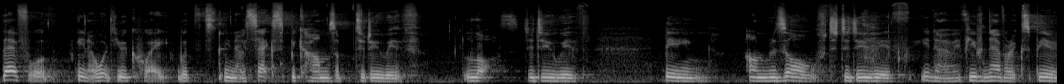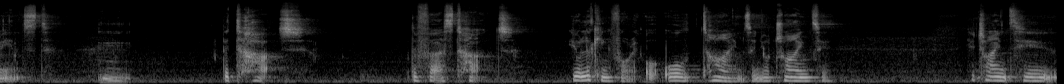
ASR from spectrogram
therefore, you know, what do you equate with, you know, sex becomes a, to do with loss, to do with being unresolved, to do with, you know, if you've never experienced mm. the touch, the first touch, you're looking for it all, all times and you're trying to, you're trying to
